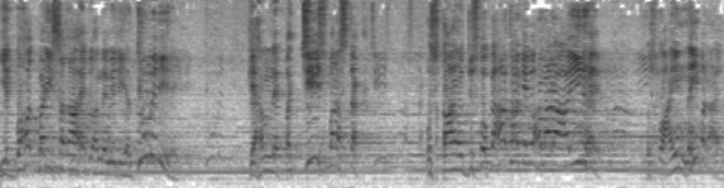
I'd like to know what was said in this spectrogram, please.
ये बहुत बड़ी सजा है जो हमें मिली है। क्यों मिली है? कि हमने 25 बरस तक उस कानून जिसको कहा था कि वो हमारा आइन है, उसको आइन नहीं बनाया।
